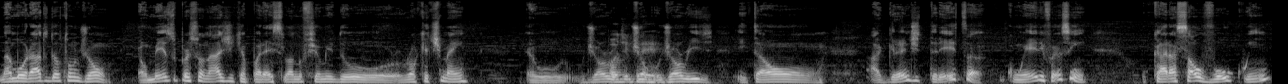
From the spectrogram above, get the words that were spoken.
namorado do Elton John. É o mesmo personagem que aparece lá no filme do Rocketman. É o John, John, o John Reed. Então, a grande treta com ele foi assim: o cara salvou o Queen,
